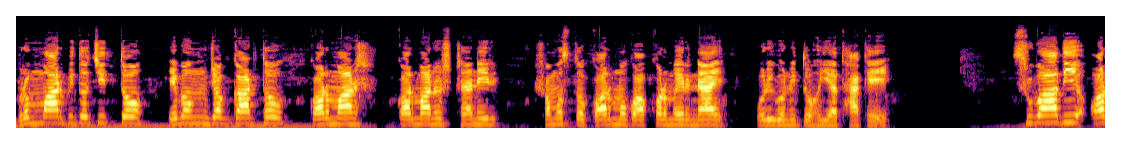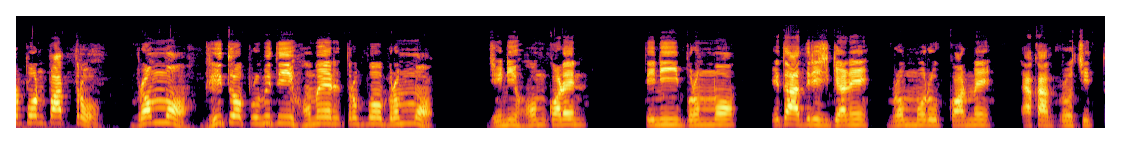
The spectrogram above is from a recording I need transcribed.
ব্রহ্মার্পিত চিত্ত এবং যজ্ঞার্থ কর্মা কর্মানুষ্ঠানীর সমস্ত কর্ম অকর্মের ন্যায় পরিগণিত হইয়া থাকে। শ্রুবাদি অর্পণ পাত্র, ব্রহ্ম, ঘৃত প্রভৃতি হোমের দ্রব্য ব্রহ্ম। যিনি হোম করেন, তিনি ব্রহ্ম। এতাদৃশ জ্ঞানে ব্রহ্মরূপ কর্মে একাগ্র চিত্ত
